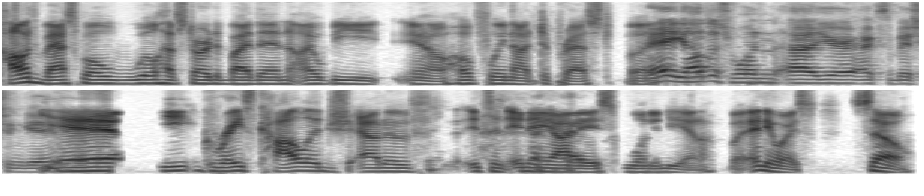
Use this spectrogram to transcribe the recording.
college basketball will have started by then. I will be, you know, hopefully not depressed, but Hey, y'all just won uh, your exhibition game. yeah, beat Grace College out of it's an NAIA school in Indiana. But anyways, so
